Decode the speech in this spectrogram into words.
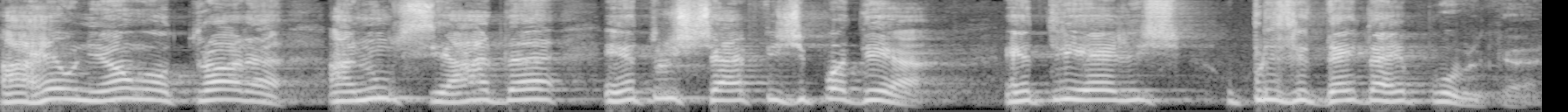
a reunião outrora anunciada entre os chefes de poder, entre eles o presidente da República.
